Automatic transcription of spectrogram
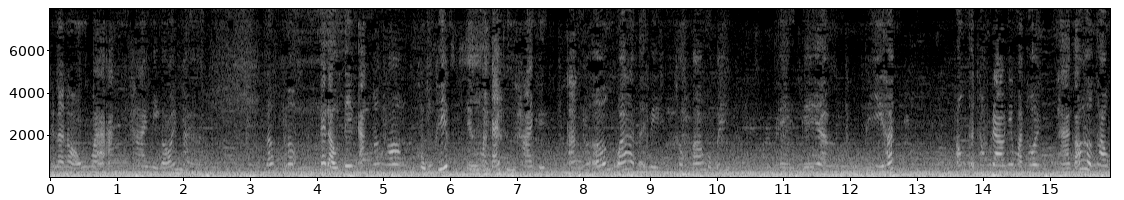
Cho nên hôm qua ăn hai mì gói mà nó, nó cái đầu tiên ăn nó ngon khủng khiếp. Nhưng mà cái thứ hai thì ăn nó ớn quá tại vì không có một cái cái, cái, um, cái gì hết. Không thịt không rau nhưng mà thôi thà có hơn không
